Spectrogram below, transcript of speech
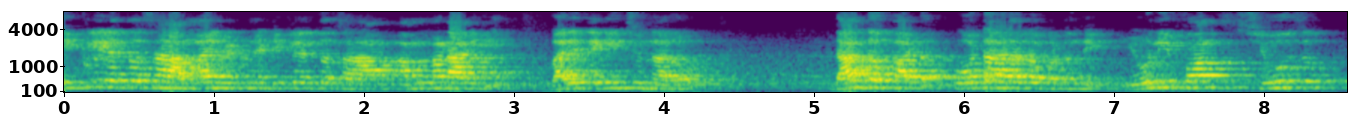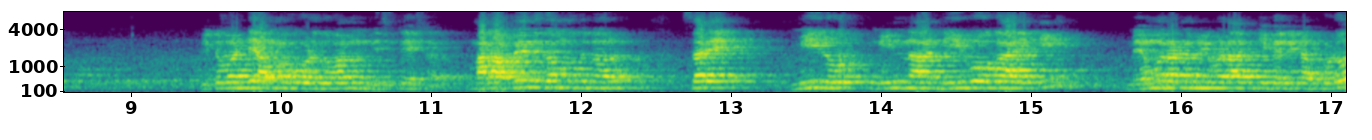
టిక్లీలతో సహా అమ్మాయిలు పెట్టుకునే టిక్లీలతో సహా అమ్మడానికి బరి తెగించున్నారు. దాంతోపాటు కోట ఆర్డర్లో ఒకటి ఉంది. యూనిఫామ్స్ షూస్ ఇటువంటి అమ్మకూడదు అని ఉంది స్టేషన్ మరి అవి అమ్ముతున్నారు? సరే మీరు నిన్న డిఓ గారికి మెమోరాండం ఇవ్వడానికి వెళ్ళినప్పుడు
